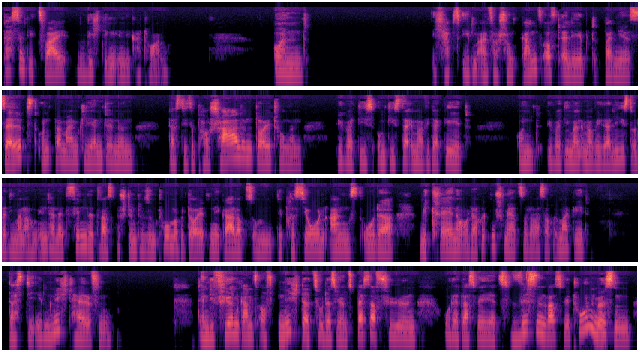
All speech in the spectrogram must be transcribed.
Das sind die zwei wichtigen Indikatoren. Und ich habe es eben einfach schon ganz oft erlebt bei mir selbst und bei meinen Klientinnen, dass diese pauschalen Deutungen, über dies, um die es da immer wieder geht und über die man immer wieder liest oder die man auch im Internet findet, was bestimmte Symptome bedeuten, egal ob es um Depression, Angst oder Migräne oder Rückenschmerzen oder was auch immer geht, dass die eben nicht helfen. Denn die führen ganz oft nicht dazu, dass wir uns besser fühlen oder dass wir jetzt wissen, was wir tun müssen,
